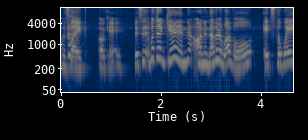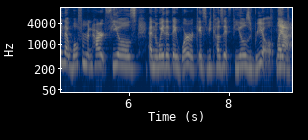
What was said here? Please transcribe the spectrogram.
was like, okay, this is. But then again, on another level, it's the way that Wolfram and Hart feels and the way that they work is because it feels real. Like yeah,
